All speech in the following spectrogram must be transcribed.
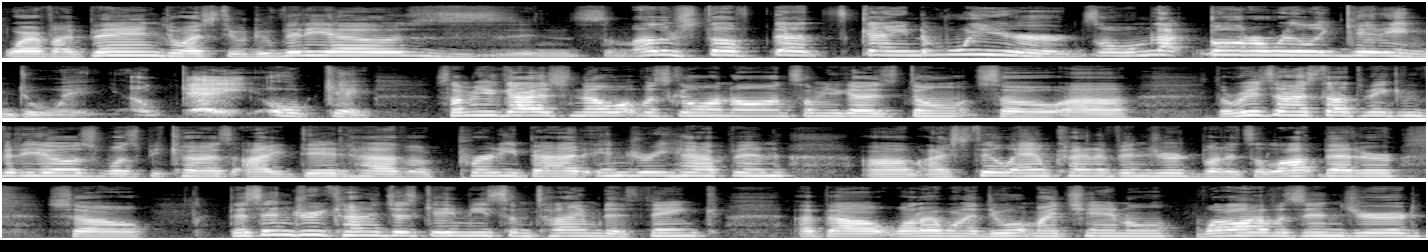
where have I been? Do I still do videos? And some other stuff that's kind of weird. So I'm not gonna really get into it. Okay, okay. Some of you guys know what was going on, some of you guys don't. So uh, the reason I stopped making videos was because I did have a pretty bad injury happen. Um, I still am kind of injured, but it's a lot better. So this injury kind of just gave me some time to think about what I want to do with my channel. While I was injured,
